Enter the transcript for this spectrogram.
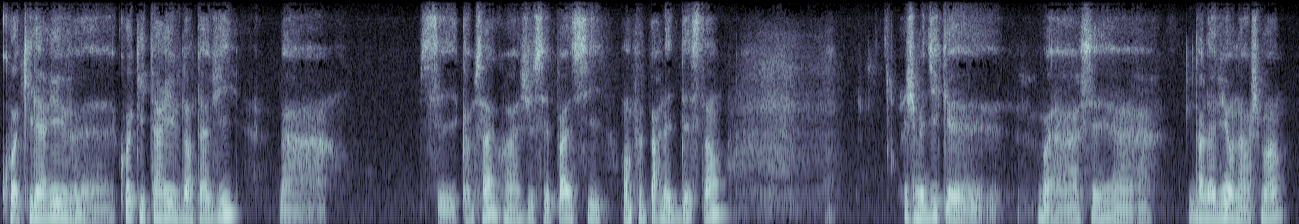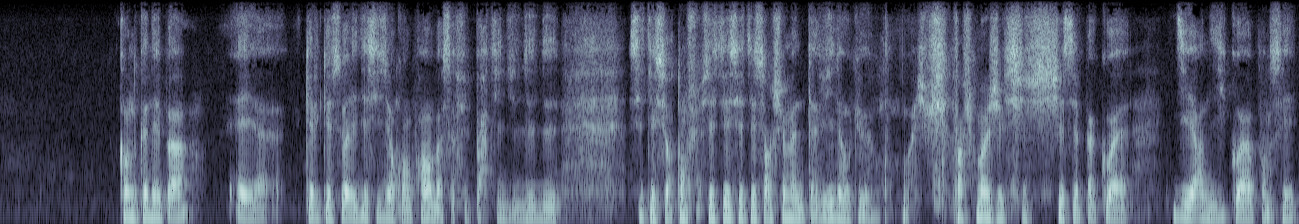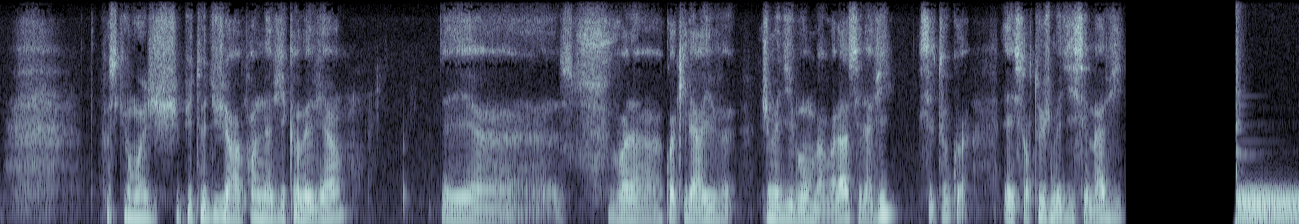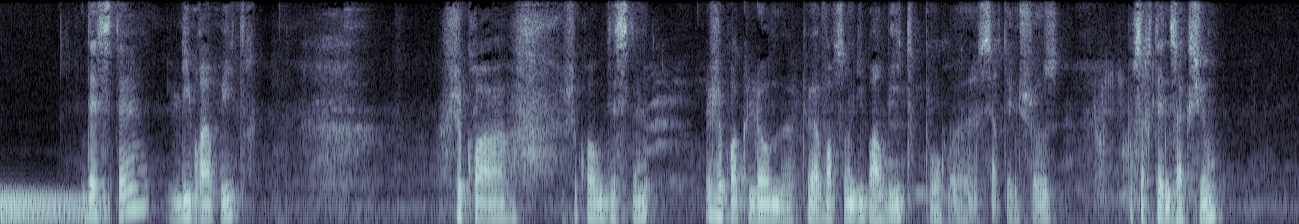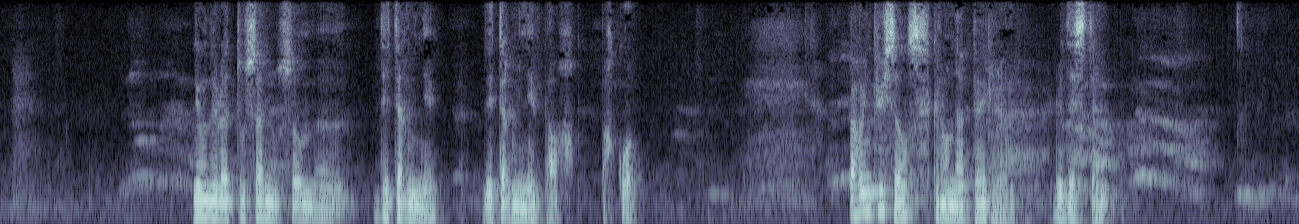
quoi qu'il arrive, euh, quoi qu'il t'arrive dans ta vie, bah, c'est comme ça, quoi. Je sais pas si on peut parler de destin. Je me dis que, voilà, c'est, euh, dans la vie, on a un chemin qu'on ne connaît pas, et euh, quelles que soient les décisions qu'on prend, bah, ça fait partie de c'était sur ton c'était c'était sur le chemin de ta vie. Donc euh, franchement je, je, sais pas quoi dire ni quoi penser. Parce que moi je suis plutôt du genre à prendre la vie comme elle vient. Et euh, voilà quoi qu'il arrive je me dis bon bah voilà c'est la vie. C'est tout quoi. Et surtout je me dis c'est ma vie destin libre arbitre je crois, au destin. Je crois que l'homme peut avoir son libre arbitre pour euh, certaines choses, pour certaines actions. Et au-delà de tout ça, nous sommes euh, déterminés. Déterminés par, par quoi? Par une puissance que l'on appelle euh, le destin.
